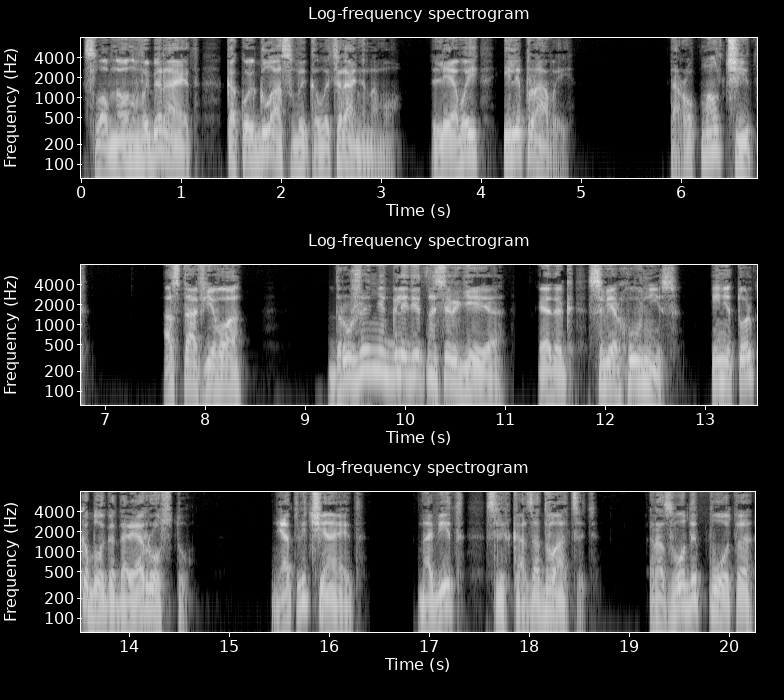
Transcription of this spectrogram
Словно он выбирает, какой глаз выколоть раненому, левый или правый. Тороп молчит. «Оставь его!» Дружинник глядит на Сергея, эдак сверху вниз, и не только благодаря росту. Не отвечает. На вид слегка за двадцать. Разводы пота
